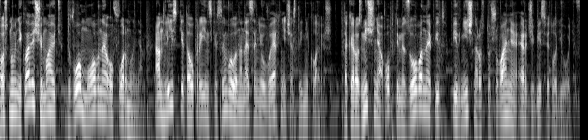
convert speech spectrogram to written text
Основні клавіші мають двомовне оформлення. Англійські та українські символи нанесені у верхній частині клавіш. Таке розміщення оптимізоване під північне розташування RGB світлодіодів.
